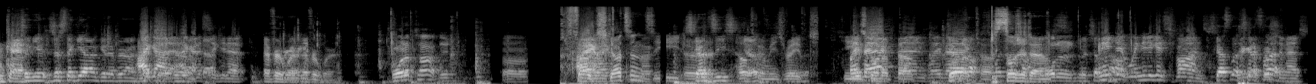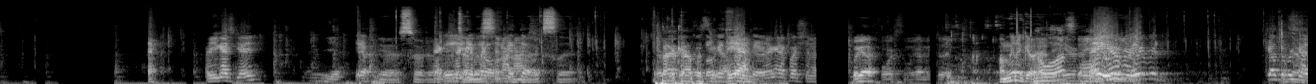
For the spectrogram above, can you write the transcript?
Okay. Stick it, just stick it out and get everyone. I got it. I gotta cap. stick it up. Everywhere, We're everywhere. One up top, dude. Uh, Fuck, Alright, Scott's in wait. Z. Or Scott's Z, health room, he's raped. He's Play going back, up man. Play Get back. up. Soldier down. We need to. We need to get spawns. Scott's They're gonna push on us. Are you guys good? Yeah. yeah. Yeah, sort of. Okay, get Demo's that, on get that. Mavic. Back up. Yeah. stuck Yeah, there. they're gonna push on us. We gotta force him. We gotta make sure. I'm gonna go No, well, that's here. Hey, Uber. David. Got the Yeah, Scott's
